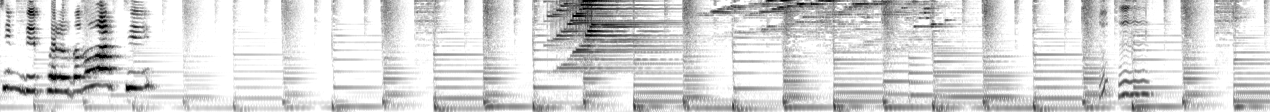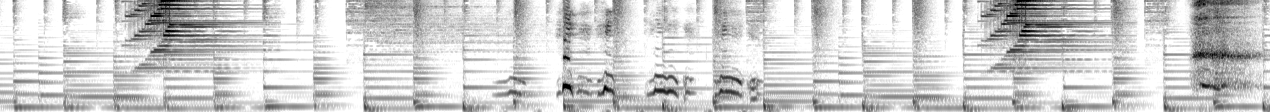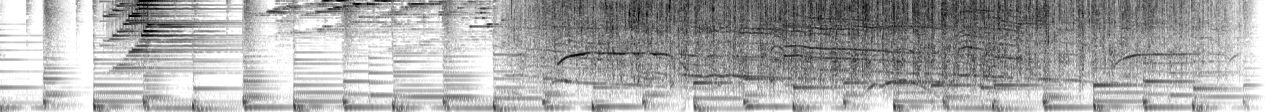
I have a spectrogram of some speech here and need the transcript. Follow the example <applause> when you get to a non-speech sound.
Şimdi parıldama vakti. Hehehehe <laughs>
